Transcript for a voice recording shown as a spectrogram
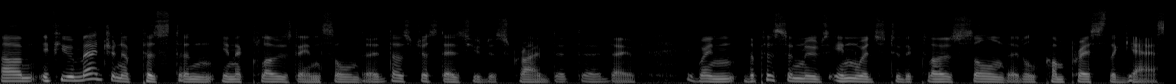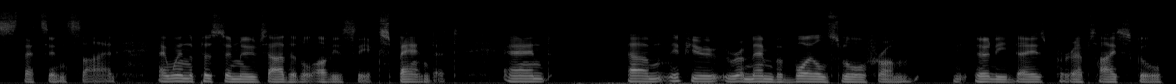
um, if you imagine a piston in a closed-end cylinder, it does just as you described it, uh, Dave. When the piston moves inwards to the closed cylinder, it'll compress the gas that's inside, and when the piston moves out, it'll obviously expand it. And um, if you remember Boyle's law from early days, perhaps high school,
